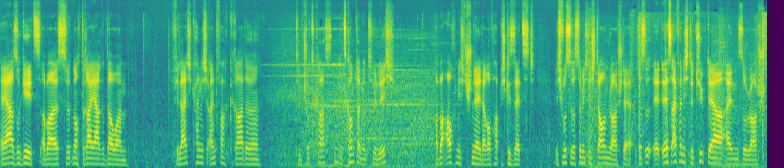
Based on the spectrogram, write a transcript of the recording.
Ja, so geht's, aber es wird noch drei Jahre dauern. Vielleicht kann ich einfach gerade den Schutz casten. Jetzt kommt er natürlich, aber auch nicht schnell, darauf habe ich gesetzt. Ich wusste, dass er mich nicht downrusht. Das ist, er ist einfach nicht der Typ, der einen so rusht.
